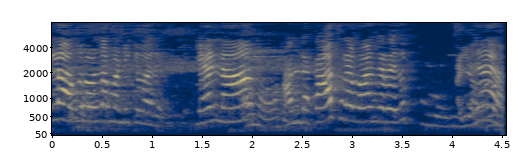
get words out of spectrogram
எல்லாம் அவரோட தான் பண்ணிக்குவாரு. ஏன்னா அந்த காசுல வாங்குறது ஏன்,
